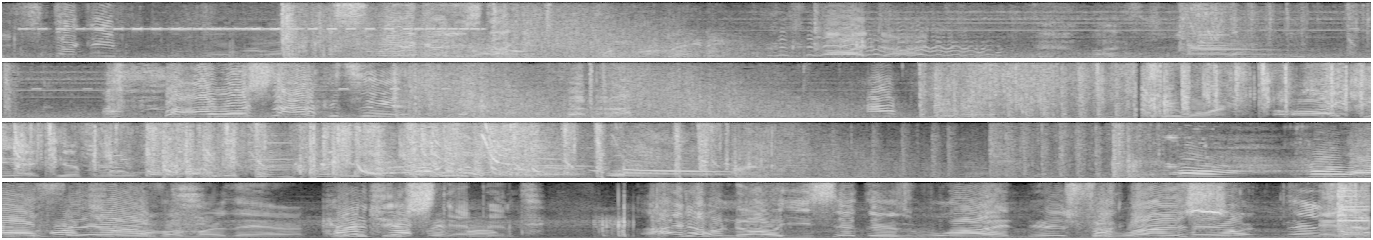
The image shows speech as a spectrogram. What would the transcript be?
You stuck him! I swear to God, you stuck him. One remaining. I died. It's just I watched that, I could see it! Two more. Oh, I can't get me. I couldn't finish it. How All four of them are there. Contract revoked. I don't know. You said there's one. There's There fucking was. four. There's And then I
